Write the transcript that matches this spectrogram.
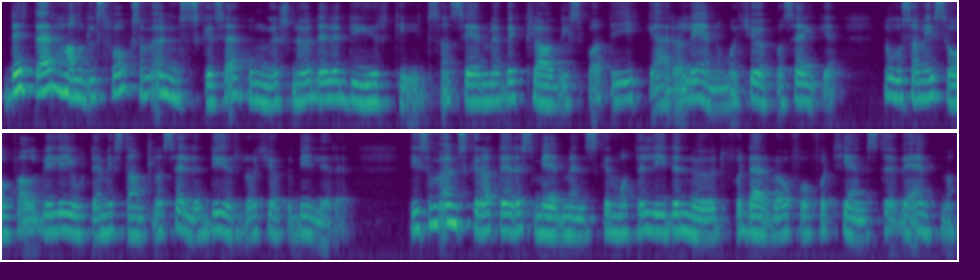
Dette er handelsfolk som ønsker seg hungersnød eller dyrtid, som ser med beklagelse på at de ikke er alene om å kjøpe og selge, noe som i så fall ville gjort dem i stand til å selge dyrere og kjøpe billigere. De som ønsker at deres medmennesker måtte lide nød for derved å få fortjeneste ved enten å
